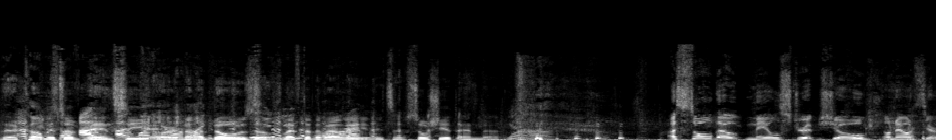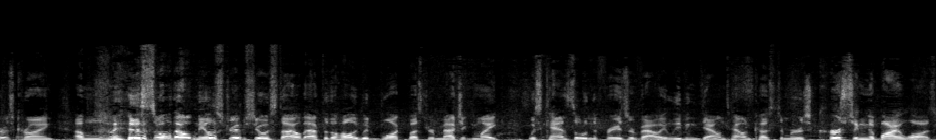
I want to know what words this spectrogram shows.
The comments so of I- I Nancy are not those of Left of the Valley, I'm- its associate and. Uh, Yeah. A sold out male strip show. Oh, now Sarah's crying. A sold out male strip show styled after the Hollywood blockbuster Magic Mike was canceled in the Fraser Valley, leaving downtown customers cursing the bylaws.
